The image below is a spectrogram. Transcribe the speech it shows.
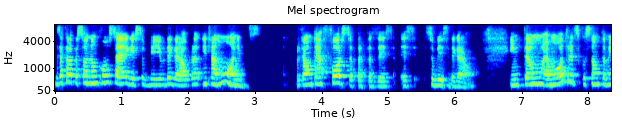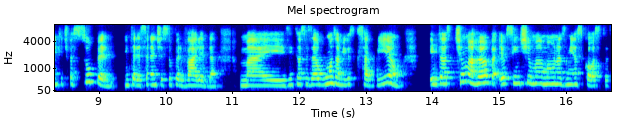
mas aquela pessoa não consegue subir o degrau para entrar num ônibus, porque ela não tem a força para fazer esse, esse, subir esse degrau. Então, é uma outra discussão também que tipo, é super interessante, super válida. Mas, então, vocês alguns amigos que sabiam, então, tinha uma rampa, eu senti uma mão nas minhas costas.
